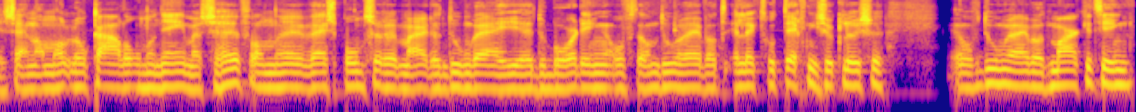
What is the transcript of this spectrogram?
er zijn allemaal lokale ondernemers. Hè, van eh, wij sponsoren, maar dan doen wij eh, de boarding. Of dan doen wij wat elektrotechnische klussen. Of doen wij wat marketing.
